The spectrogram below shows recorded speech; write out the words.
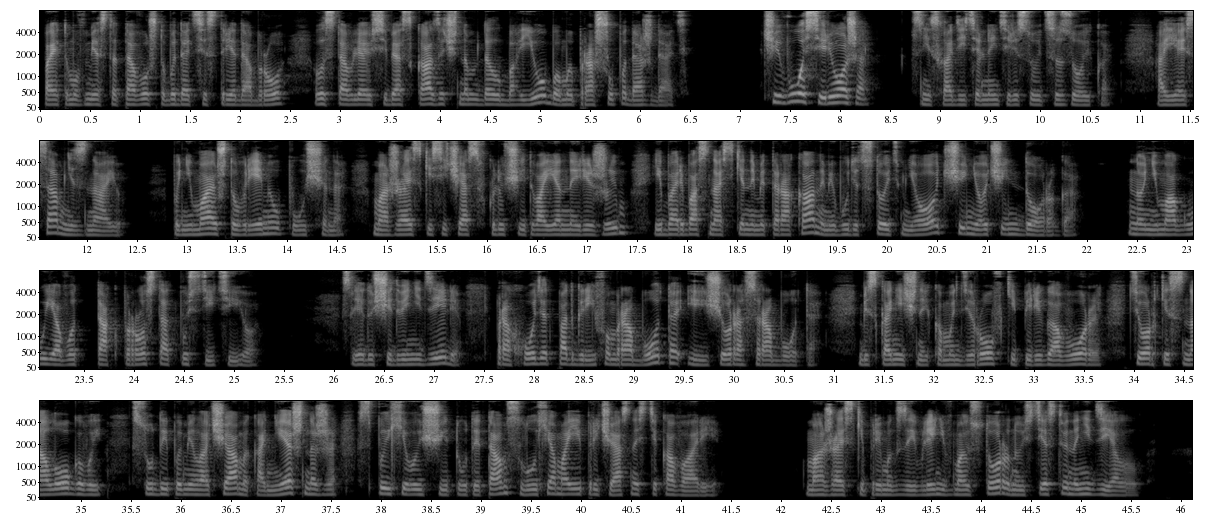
Поэтому вместо того, чтобы дать сестре добро, выставляю себя сказочным долбоебом и прошу подождать. «Чего, Сережа?» – снисходительно интересуется Зойка. А я и сам не знаю. Понимаю, что время упущено. Можайский сейчас включит военный режим, и борьба с Настькиными тараканами будет стоить мне очень-очень дорого. Но не могу я вот так просто отпустить ее. Следующие две недели проходят под грифом «работа» и еще раз «работа». Бесконечные командировки, переговоры, терки с налоговой, суды по мелочам и, конечно же, вспыхивающие тут и там слухи о моей причастности к аварии. Можайский прямых заявлений в мою сторону, естественно, не делал.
